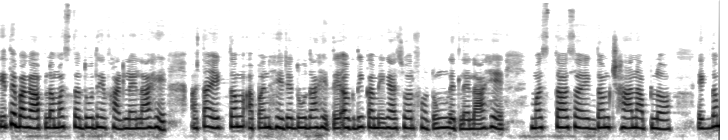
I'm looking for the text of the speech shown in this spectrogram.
इथे बघा आपलं मस्त दूध हे फाडलेलं आहे. आता एकदम आपण हे जे दूध आहे ते अगदी कमी गॅसवर फोटून घेतलेलं आहे. मस्त असं एकदम छान आपलं एकदम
